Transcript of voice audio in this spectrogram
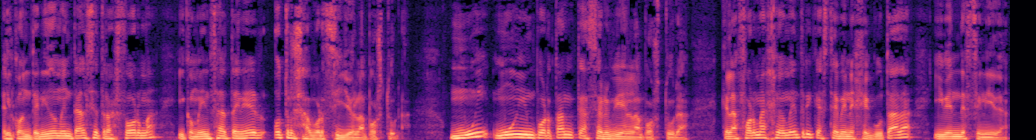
el contenido mental se transforma y comienza a tener otro saborcillo en la postura. Muy, muy importante hacer bien la postura, que la forma geométrica esté bien ejecutada y bien definida.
